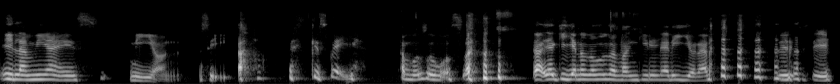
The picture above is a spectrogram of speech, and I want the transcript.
Y la mía es Millón, sí. Es que es bella. Amo su voz. Ay, aquí ya nos vamos a vanquilar y llorar. Sí, sí, sí.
